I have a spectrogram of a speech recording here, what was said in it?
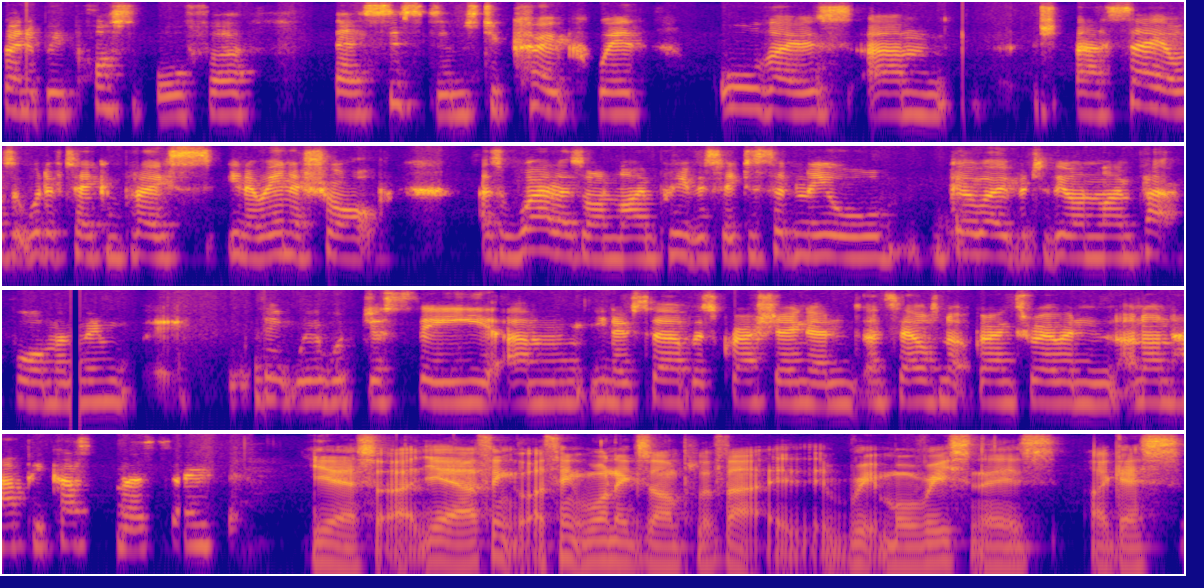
going to be possible for their systems to cope with all those um, uh, sales that would have taken place, you know, in a shop as well as online previously to suddenly all go over to the online platform. I mean, I think we would just see, um, you know, servers crashing and, and sales not going through and, and unhappy customers. So. Yeah, so uh, yeah, I think I think one example of that more recently is, I guess,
